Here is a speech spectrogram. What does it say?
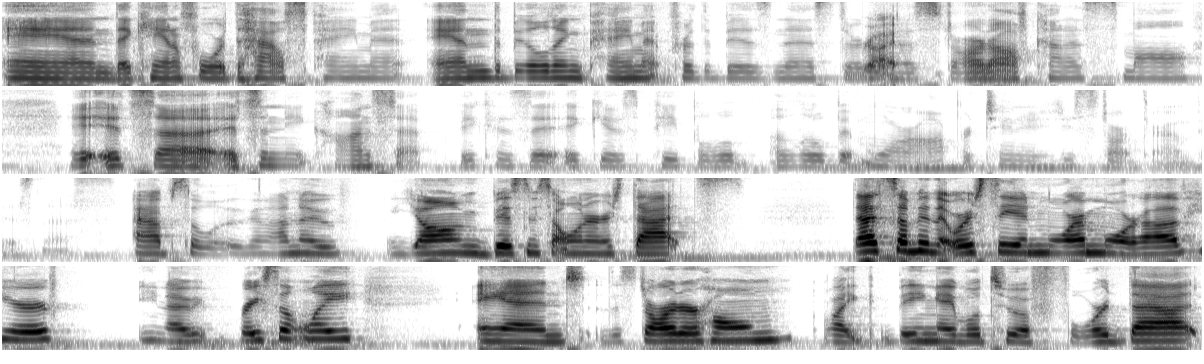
and they can't afford the house payment and the building payment for the business. They're Right. going to start off kind of small. It, it's a it's a neat concept because it, it gives people a little bit more opportunity to start their own business. Absolutely. And I know young business owners that's that's something that we're seeing more and more of here, you know, recently. And the starter home, like being able to afford that,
